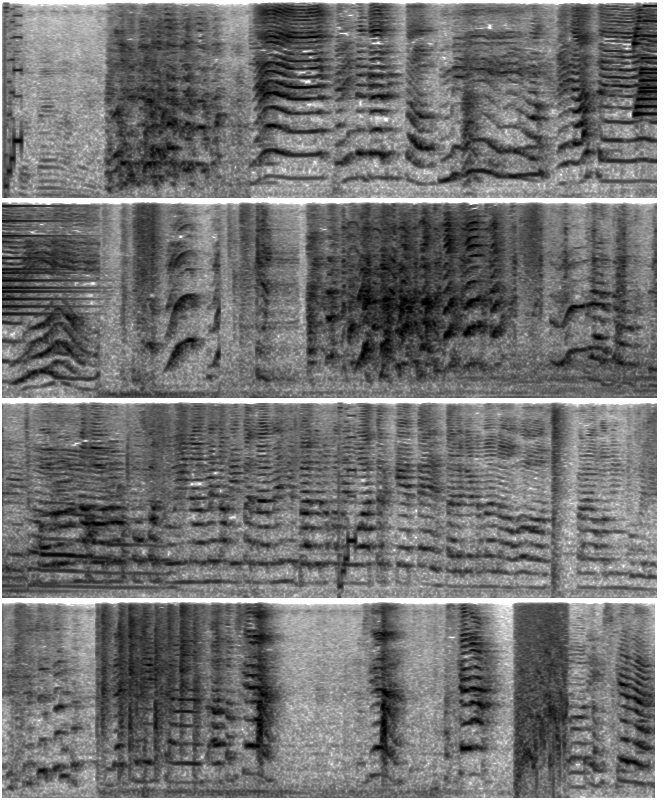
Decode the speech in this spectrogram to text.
Suot na yung mamaya. Oh, tapos ka na! Tapos ka na! Tapos ka na! Oh, tapos ka na!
